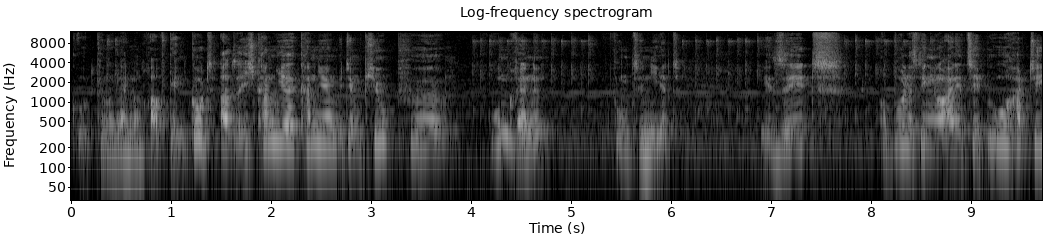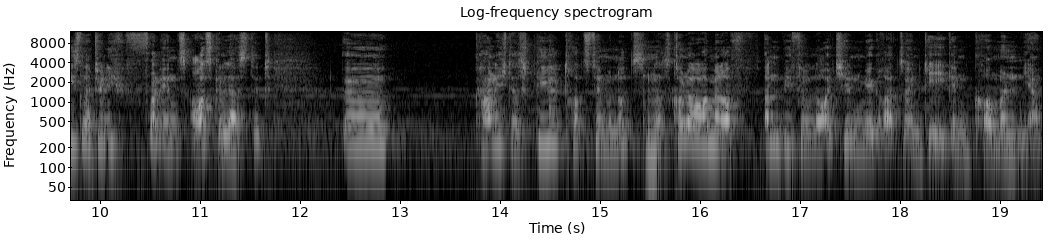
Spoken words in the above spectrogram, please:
Gut, können wir gleich mal drauf gehen. Gut, also ich kann hier, kann hier mit dem Cube äh, rumrennen. Funktioniert. Ihr seht, obwohl das Ding nur eine CPU hat, die ist natürlich vollends ausgelastet. Äh, kann ich das Spiel trotzdem benutzen. Es kommt auch immer darauf an, wie viele Leutchen mir gerade so entgegenkommen. Ja.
